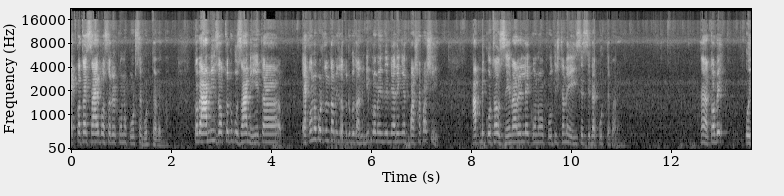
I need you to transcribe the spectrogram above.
এক কথায় চার বছরের কোনো কোর্সে ভর্তি হবেন না। তবে আমি যতটুকু জানি, এটা এখনও পর্যন্ত আমি যতটুকু জানি ডিপ্লোমা ইঞ্জিনিয়ারিংয়ের পাশাপাশি আপনি কোথাও জেনারেলে কোনো প্রতিষ্ঠানে এইচএসসিটা করতে পারেন। হ্যাঁ তবে ওই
